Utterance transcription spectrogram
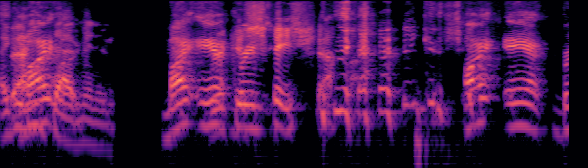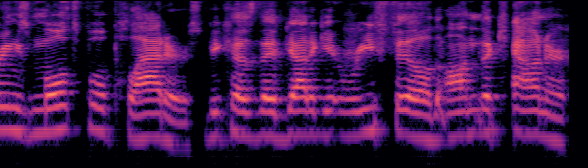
I could My- eat that many. My aunt brings Ricochet shot. Yeah, my aunt brings multiple platters because they've got to get refilled on the counter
